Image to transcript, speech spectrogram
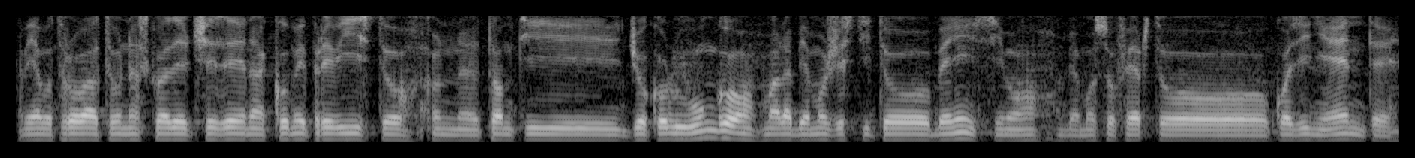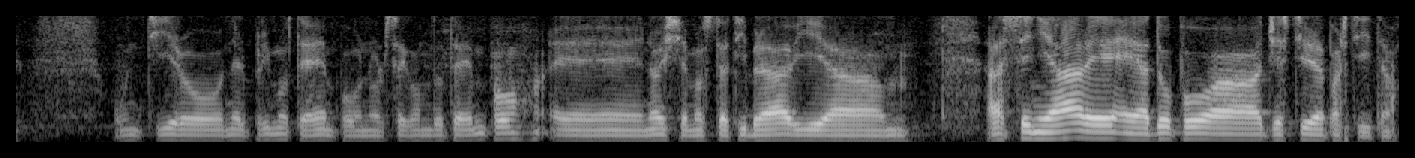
Abbiamo trovato una squadra del Cesena come previsto con tanti gioco lungo ma l'abbiamo gestito benissimo, abbiamo sofferto quasi niente un tiro nel primo tempo, nel secondo tempo e noi siamo stati bravi a, a segnare e a dopo a gestire la partita.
